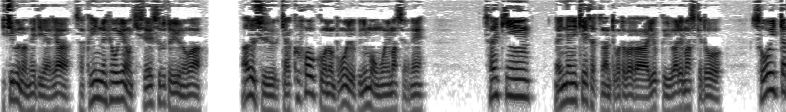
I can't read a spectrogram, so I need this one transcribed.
一部のメディアや作品の表現を規制するというのは、ある種逆方向の暴力にも思えますよね。最近、何々警察なんて言葉がよく言われますけど、そういった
